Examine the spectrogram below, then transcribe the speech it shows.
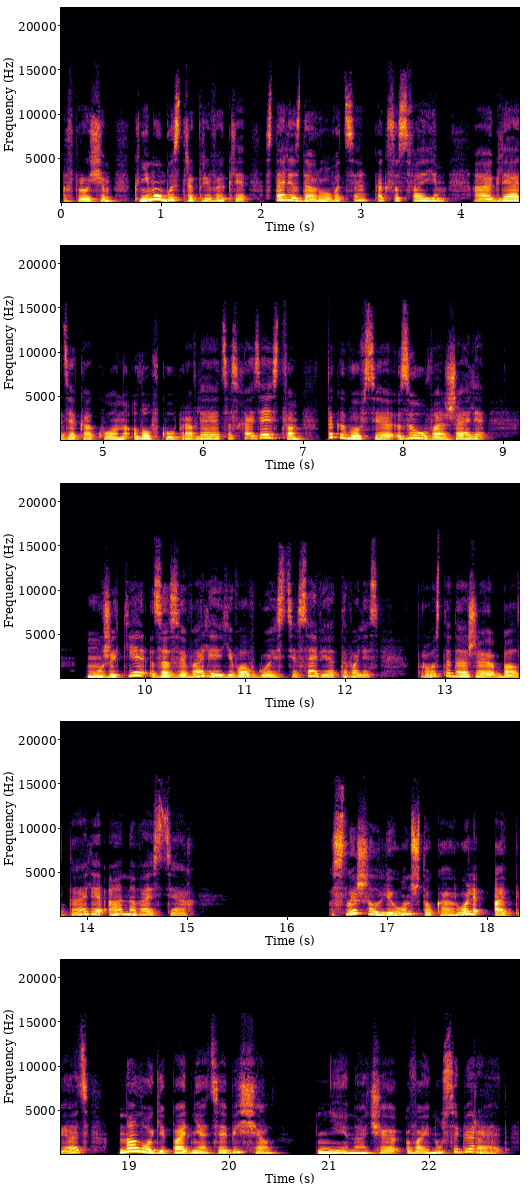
Впрочем, к нему быстро привыкли, стали здороваться, как со своим, а глядя, как он ловко управляется с хозяйством, так и вовсе зауважали. Мужики зазывали его в гости, советовались, просто даже болтали о новостях. Слышал ли он, что король опять налоги поднять обещал? Не иначе войну собирает —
